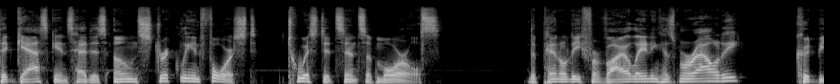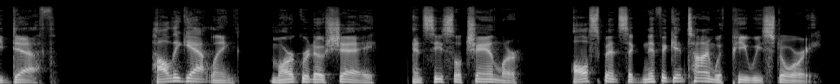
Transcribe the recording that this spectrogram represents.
that Gaskins had his own strictly enforced, twisted sense of morals. The penalty for violating his morality could be death. Holly Gatling, Margaret O'Shea, and Cecil Chandler all spent significant time with Pee Wee's story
